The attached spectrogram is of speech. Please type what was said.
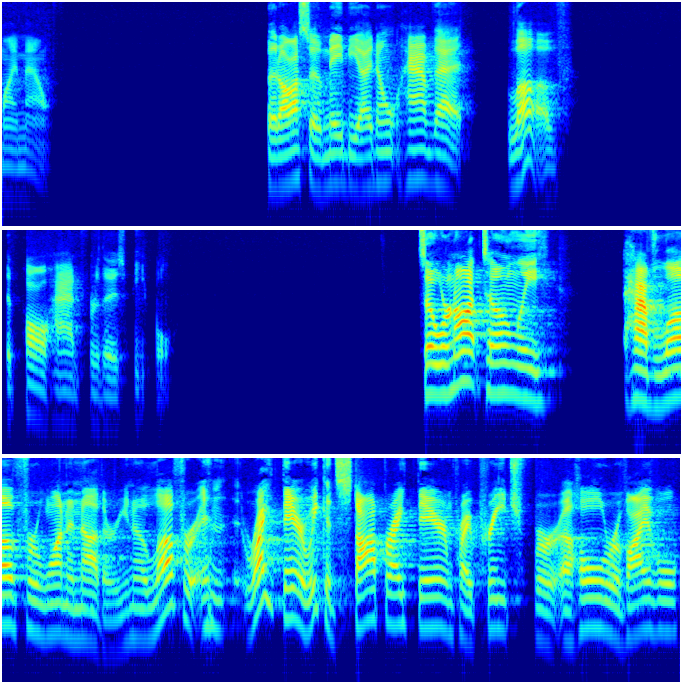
my mouth but also maybe I don't have that love that Paul had for those people. So we're not to only have love for one another. You know, love for, and right there, we could stop right there and probably preach for a whole revival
